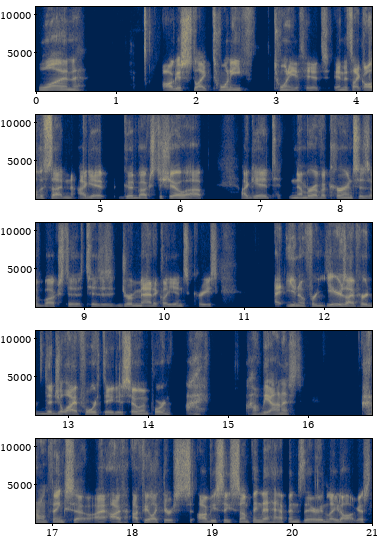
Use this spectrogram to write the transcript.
one august like 20 20th hits and it's like all of a sudden i get good bucks to show up i get number of occurrences of bucks to, to dramatically increase you know for years i've heard the july 4th date is so important i i'll be honest i don't think so i i, I feel like there's obviously something that happens there in late august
